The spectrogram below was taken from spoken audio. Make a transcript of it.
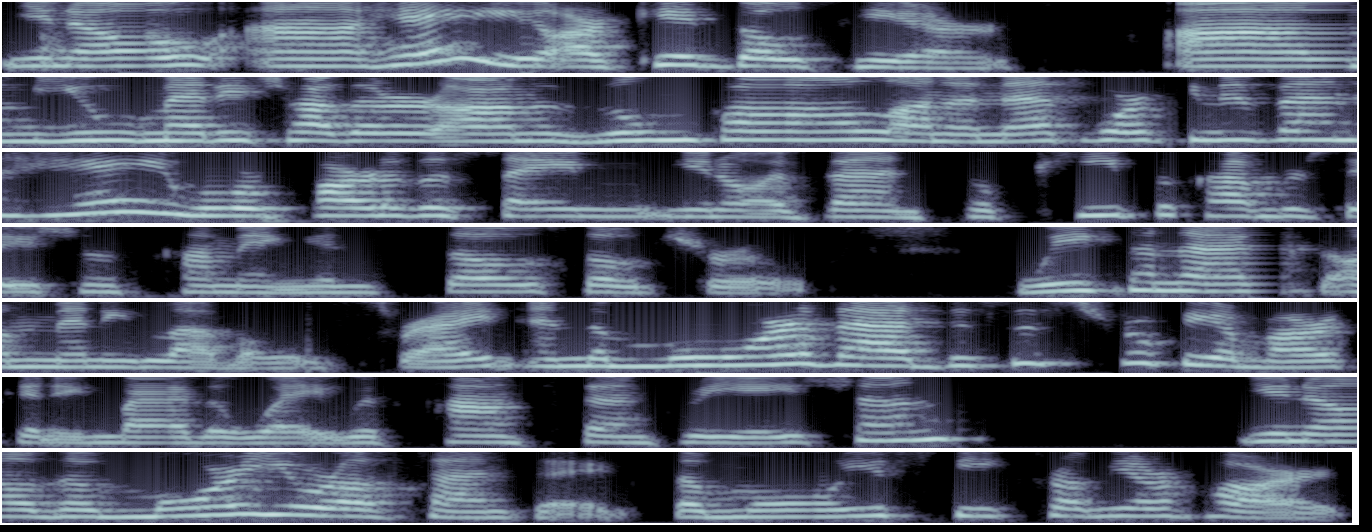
you know, uh, hey, our kid goes here. Um, you met each other on a Zoom call, on a networking event. Hey, we're part of the same, you know, event. So keep the conversations coming. It's so, so true. We connect on many levels, right? And the more that this is true for your marketing, by the way, with content creation, you know, the more you're authentic, the more you speak from your heart,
